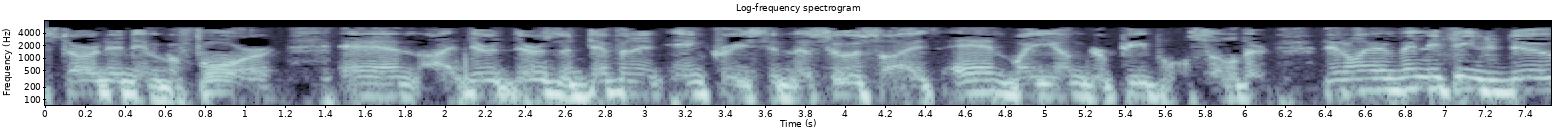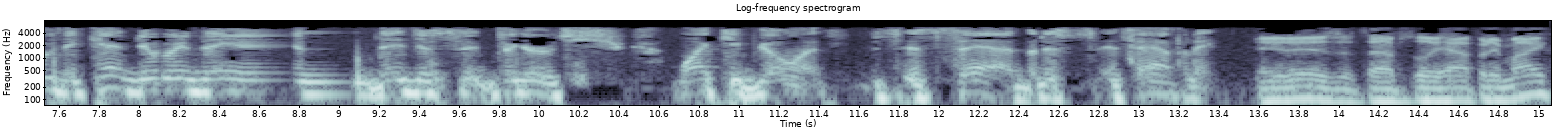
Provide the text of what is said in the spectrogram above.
started and before, and I, there, there's a definite increase in the suicides and by younger people. So they they don't have anything to do, they can't do anything, and they just figure, "Shh, why keep going? It's, it's sad, but it's it's happening. It is. It's absolutely happening, Mike.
